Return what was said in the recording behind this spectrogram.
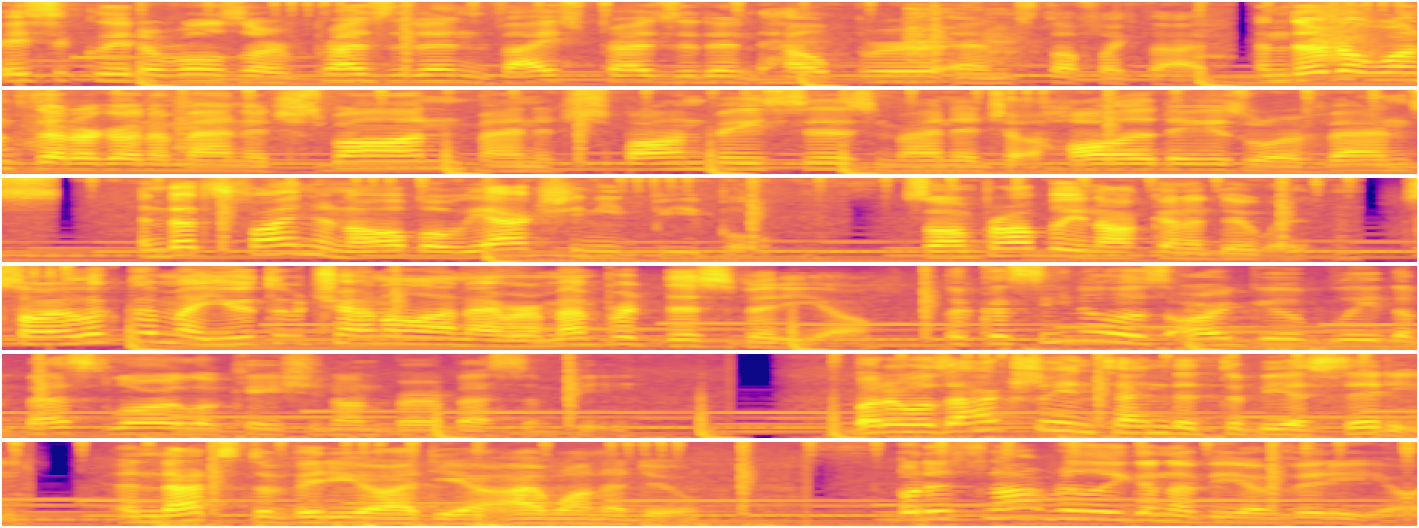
Basically, the roles are president, vice president, helper, and stuff like that. And they're the ones that are gonna manage spawn, manage spawn bases, manage holidays or events. And that's fine and all, but we actually need people. So I'm probably not gonna do it. So I looked at my YouTube channel and I remembered this video. The casino is arguably the best lore location on Birb SMP. But it was actually intended to be a city. And that's the video idea I wanna do. But it's not really gonna be a video.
